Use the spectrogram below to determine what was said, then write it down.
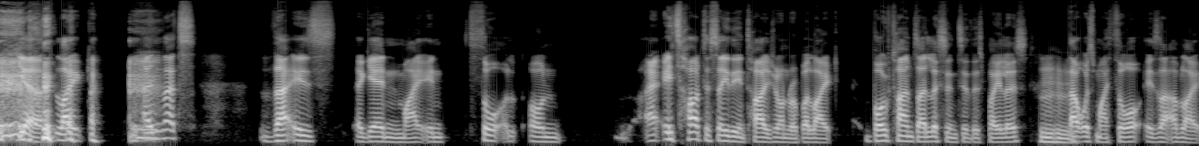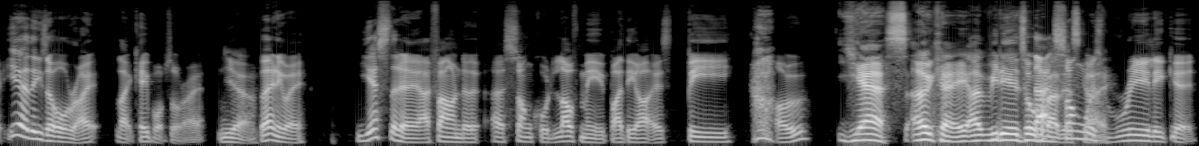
yeah, like, and that's that is again my in thought on. It's hard to say the entire genre, but like both times I listened to this playlist, Mhm. that was my thought. Is that I'm like, yeah, these are all right. Like K-pop's all right. yeah. But anyway, yesterday I found a, a song called "Love Me" by the artist B O. Yes. Okay. I, we need to talk That about this song guy. was really good.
